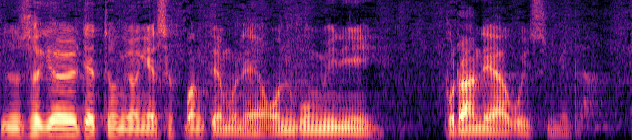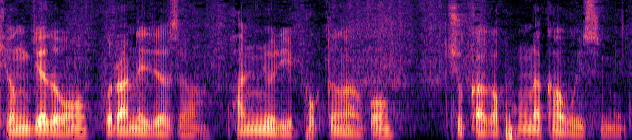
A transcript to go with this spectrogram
윤석열 대통령의 석방 때문에 온 국민이 불안해하고 있습니다. 경제도 불안해져서 환율이 폭등하고 주가가 폭락하고 있습니다.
